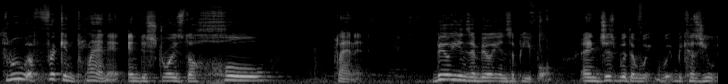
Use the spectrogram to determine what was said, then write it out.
through a freaking planet and destroys the whole planet billions and billions of people and just with the because you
